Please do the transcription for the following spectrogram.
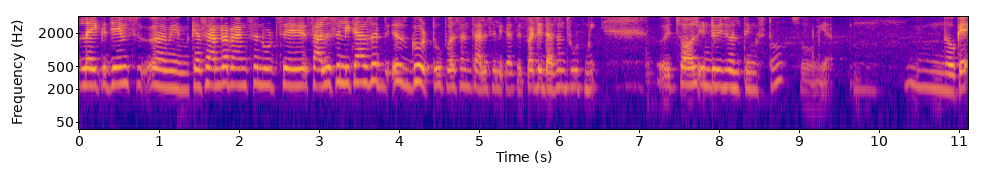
like James, I mean, Cassandra Bankson would say salicylic acid is good, 2% salicylic acid, but it doesn't suit me. So it's all individual things, too. So, yeah. Mm, okay.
